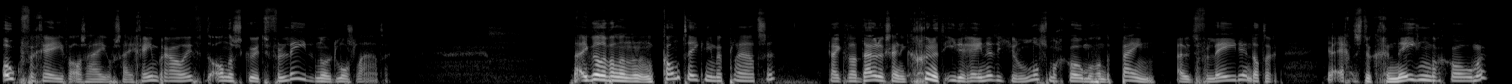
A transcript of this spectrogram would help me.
ook vergeven als hij of zij geen berouw heeft. Anders kun je het verleden nooit loslaten. Nou, ik wil er wel een, een kanttekening bij plaatsen. Kijk, laat duidelijk zijn, ik gun het iedereen dat je los mag komen van de pijn uit het verleden. En dat er ja, echt een stuk genezing mag komen.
